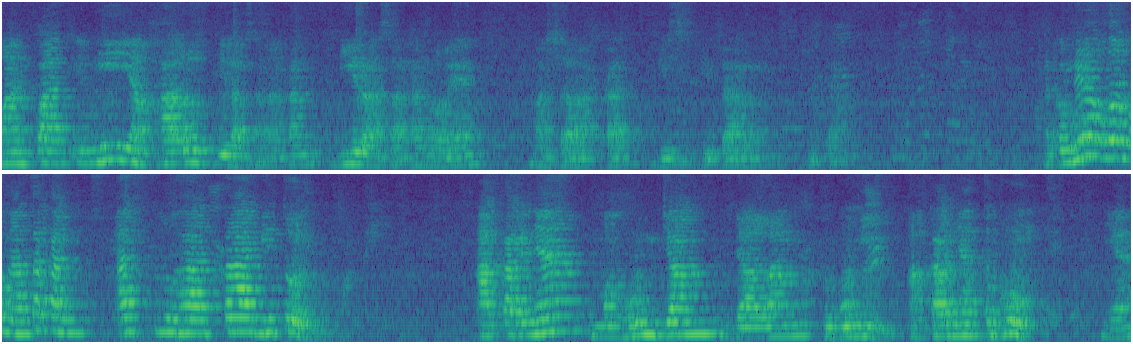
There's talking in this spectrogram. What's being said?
manfaat ini yang harus dilaksanakan, dirasakan oleh masyarakat di sekitar Nah, kemudian Allah mengatakan asluhata bitun. Akarnya menghunjam dalam ke bumi, akarnya teguh, ya.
